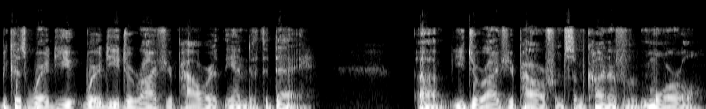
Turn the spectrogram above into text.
because where do you where do you derive your power at the end of the day? Um, you derive your power from some kind of moral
